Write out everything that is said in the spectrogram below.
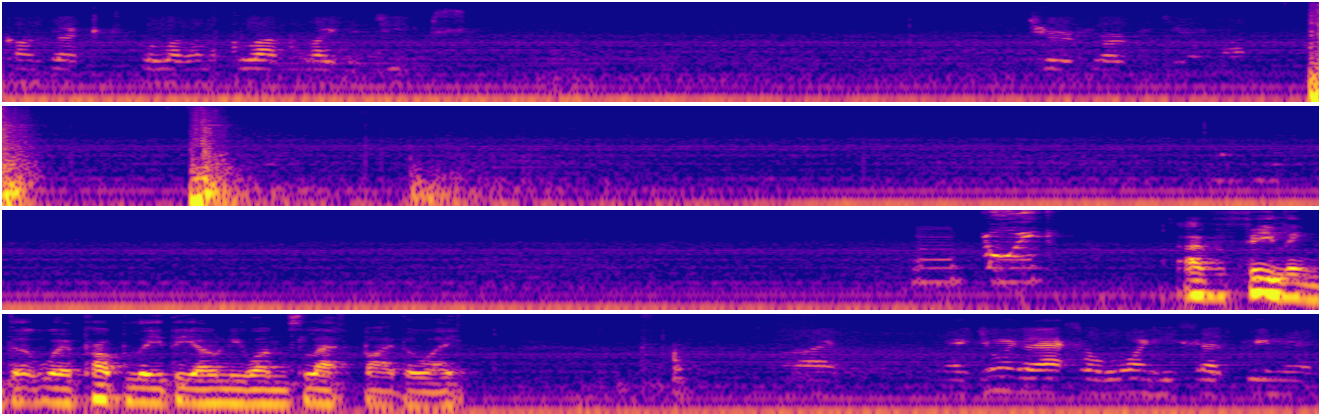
Contact 11 o'clock the jeeps. I have a feeling that we're probably the only ones left, by the way. Alright. Yeah, the asshole one. He said three minutes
